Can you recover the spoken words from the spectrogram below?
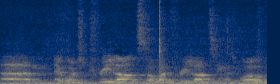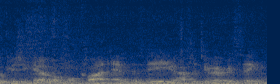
Um, everyone should freelance. I like freelancing as well because you get a lot more client empathy. You have to do everything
